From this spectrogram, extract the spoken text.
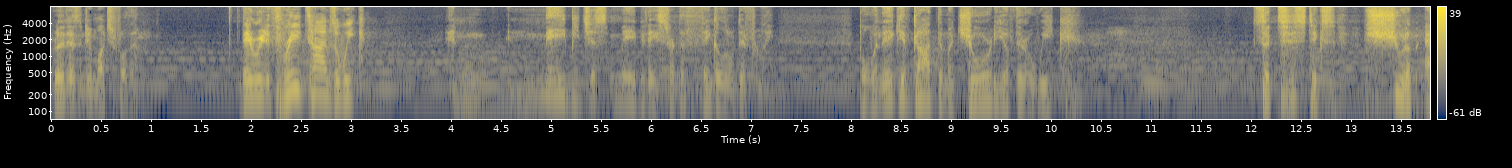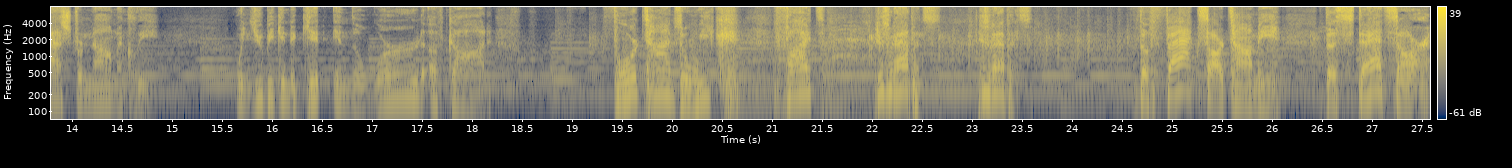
Really doesn't do much for them. They read it three times a week, and, and maybe, just maybe, they start to think a little differently. But when they give God the majority of their week, statistics shoot up astronomically when you begin to get in the Word of God four times a week, five. T- Here's what happens. Here's what happens. The facts are, Tommy, the stats are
